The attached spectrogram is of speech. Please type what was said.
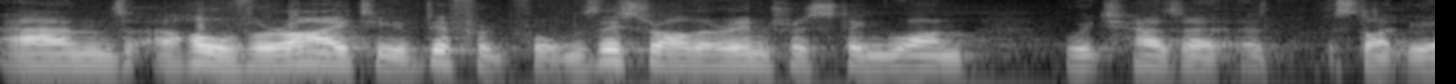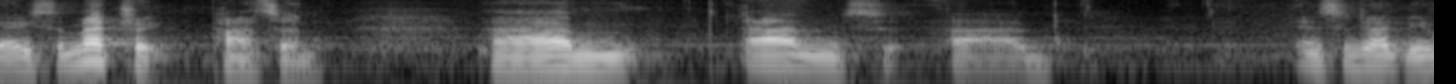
and a whole variety of different forms. This rather interesting one, which has a, a slightly asymmetric pattern. Um, and uh, incidentally,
